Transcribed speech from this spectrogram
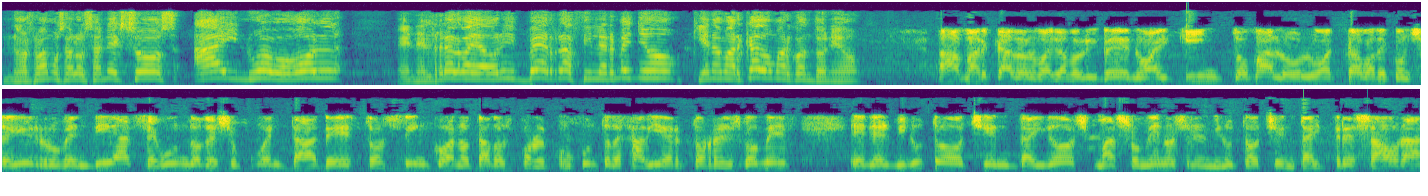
nos vamos a los anexos, hay nuevo gol en el Real Valladolid, ve Racing Lermeño, ¿quién ha marcado Marco Antonio? Ha marcado el Valladolid B, no hay quinto malo, lo acaba de conseguir Rubén Díaz, segundo de su cuenta de estos cinco anotados por el conjunto de Javier Torres Gómez en el minuto 82, más o menos en el minuto 83 ahora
